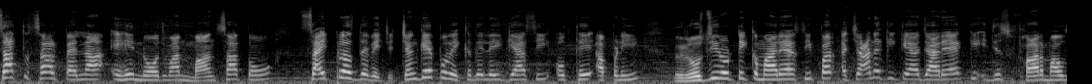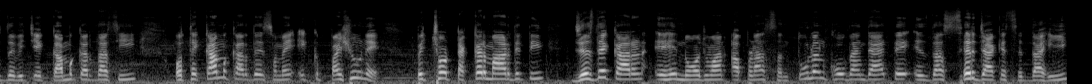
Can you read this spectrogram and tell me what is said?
7 ਸਾਲ ਪਹਿਲਾਂ ਇਹ ਨੌਜਵਾਨ ਮਾਨਸਾ ਤੋਂ ਸਾਈਪ੍ਰਸ ਦੇ ਵਿੱਚ ਚੰਗੇ ਭਵਿੱਖ ਦੇ ਲਈ ਗਿਆ ਸੀ, ਉੱਥੇ ਆਪਣੀ ਰੋਜ਼ੀ ਰੋਟੀ ਕਮਾ ਰਿਹਾ ਸੀ, ਪਰ ਅਚਾਨਕ ਹੀ ਕਿਹਾ ਜਾ ਰਿਹਾ ਹੈ ਕਿ ਜਿਸ ਫਾਰਮ ਹਾਊਸ ਦੇ ਵਿੱਚ ਇਹ ਕੰਮ ਕਰਦਾ ਸੀ, ਉੱਥੇ ਕੰਮ ਕਰਦੇ ਸਮੇਂ ਇੱਕ ਪਸ਼ੂ ਨੇ ਪਿੱਛੋਂ ਟੱਕਰ ਮਾਰ ਦਿੱਤੀ, ਜਿਸ ਦੇ ਕਾਰਨ ਇਹ ਨੌਜਵਾਨ ਆਪਣਾ ਸੰਤੁਲਨ ਖੋ ਬੈਂਦਾ ਹੈ ਤੇ ਇਸ ਦਾ ਸਿਰ ਜਾ ਕੇ ਸਿੱਧਾ ਹੀ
